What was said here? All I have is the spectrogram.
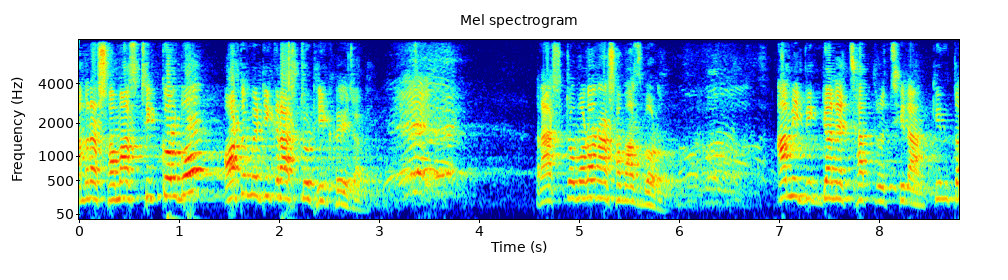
আমরা সমাজ ঠিক করব অটোমেটিক রাষ্ট্র ঠিক হয়ে যাবে। রাষ্ট্র বড় না সমাজ বড়? আমি বিজ্ঞানের ছাত্র ছিলাম, কিন্তু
